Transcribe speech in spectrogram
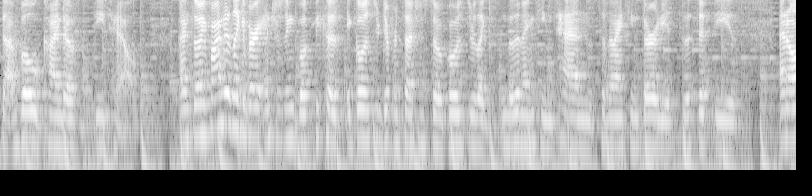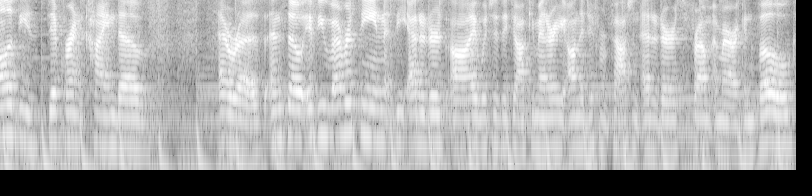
that Vogue kind of detailed. And so I find it like a very interesting book because it goes through different sections. So it goes through like the 1910s to the 1930s to the 50s and all of these different kind of eras. And so if you've ever seen The Editor's Eye, which is a documentary on the different fashion editors from American Vogue,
